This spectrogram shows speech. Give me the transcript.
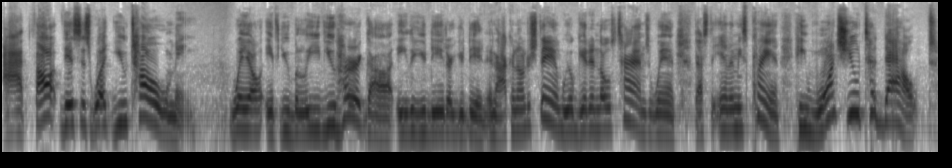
I thought this is what you told me. Well, if you believe you heard God, either you did or you didn't. And I can understand we'll get in those times when that's the enemy's plan. He wants you to doubt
